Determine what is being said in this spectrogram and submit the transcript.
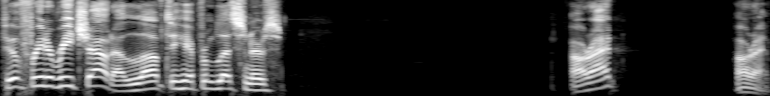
feel free to reach out. I love to hear from listeners. All right? All right.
